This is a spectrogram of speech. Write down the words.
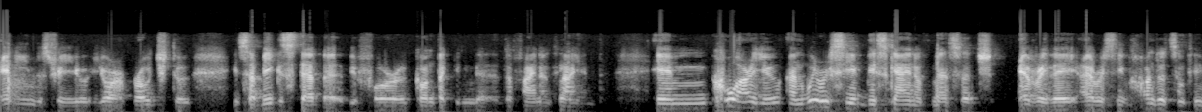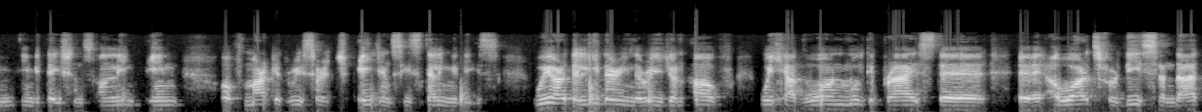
any industry you, your approach to, it's a big step uh, before contacting the, the final client. Um, who are you? And we receive this kind of message every day. I receive hundreds of invitations on LinkedIn of market research agencies telling me this. We are the leader in the region of, we have won multi-priced uh, uh, awards for this and that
